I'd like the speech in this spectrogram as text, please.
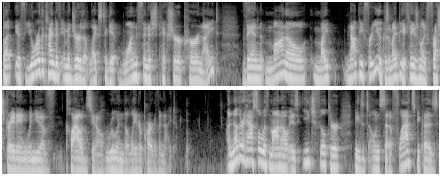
But if you're the kind of imager that likes to get one finished picture per night, then mono might not be for you because it might be occasionally frustrating when you have clouds, you know, ruin the later part of a night. Another hassle with mono is each filter needs its own set of flats because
